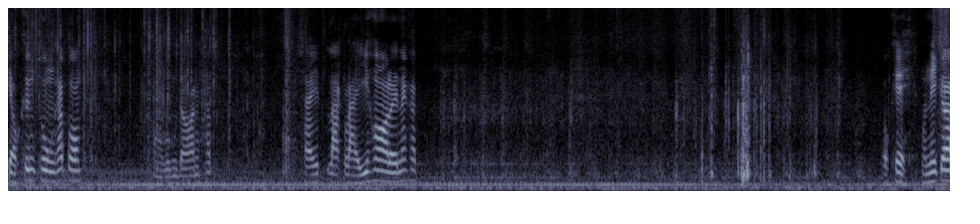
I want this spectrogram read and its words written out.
ข่เขียวครึ่งทุงครับผมของลุงดอนครับ ใช้หลากหลายยี่ห้อเลยนะครับ โอเค วันนี้ก็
